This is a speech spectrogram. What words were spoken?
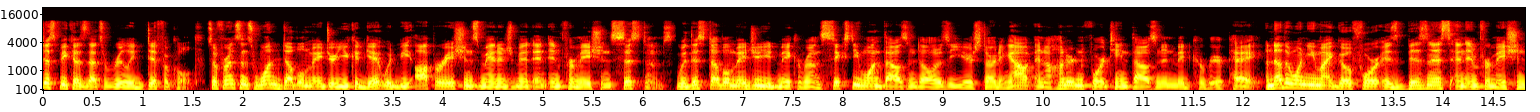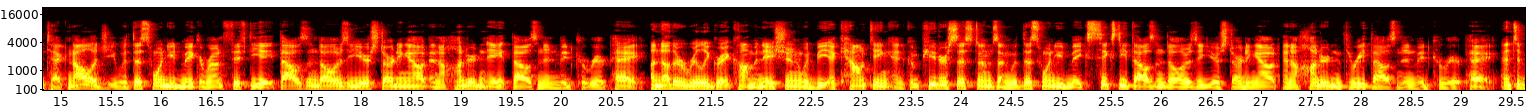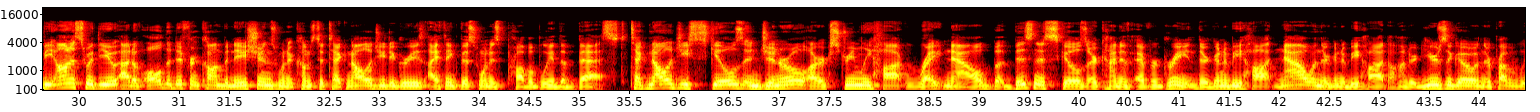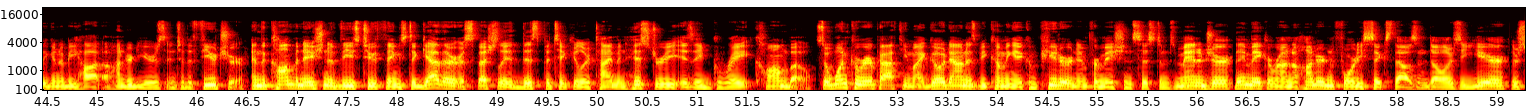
just because that's really difficult. So for instance, one double major you could get would be operations management and information systems. With this double major, you'd make around $61,000 a year starting out and $114,000 in mid-career pay. Another one you might go for is business and information technology. With this one, you'd make around $58,000 a year starting out and $108,000 in mid-career pay. Another really great combination would be accounting and computer systems, and with this one you'd make $60,000 a year starting out and $103,000 in mid-career pay. And to be honest with you, out of all the different combinations when it comes to technology degrees, I think this one is probably the best. Technology skills in general are extremely hot right now, but business skills are kind of evergreen. They're gonna be hot now and they're gonna be hot 100 years ago and they're probably gonna be hot 100 years into the future. And the combination of these two things together, especially at this particular time in history, is a great combo. So one career path you might go down is becoming a computer and information systems manager. They make around $146,000 a year. There's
